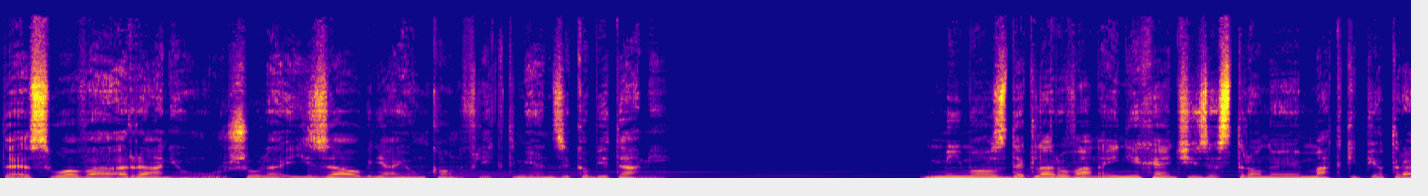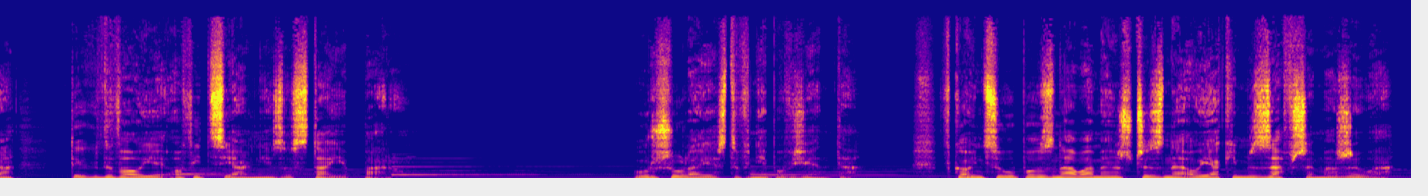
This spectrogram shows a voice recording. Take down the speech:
Te słowa ranią Urszulę i zaogniają konflikt między kobietami. Mimo zdeklarowanej niechęci ze strony matki Piotra, tych dwoje oficjalnie zostaje parą. Urszula jest w niebo wzięta. W końcu poznała mężczyznę, o jakim zawsze marzyła.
